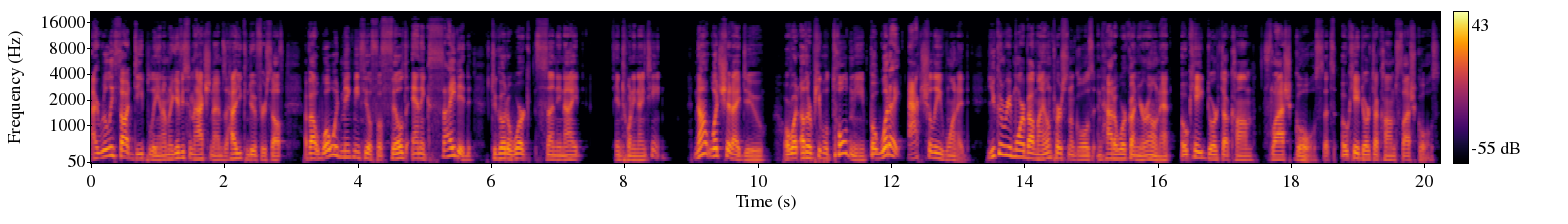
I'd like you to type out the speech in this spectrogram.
I really thought deeply, and I'm going to give you some action items how you can do it for yourself about what would make me feel fulfilled and excited to go to work Sunday night in 2019. Not what should I do or what other people told me, but what I actually wanted. You can read more about my own personal goals and how to work on your own at okdork.com slash goals. That's okdork.com slash goals.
